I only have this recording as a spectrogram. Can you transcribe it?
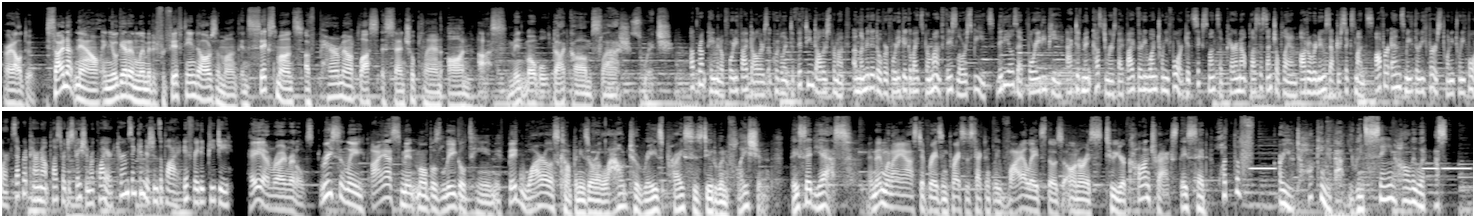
All right, I'll do it. Sign up now and you'll get unlimited for $15 a month in six months of Paramount Plus Essential Plan on us. Mintmobile.com slash switch. Upfront payment of $45 equivalent to $15 per month. Unlimited over 40 gigabytes per month. Face lower speeds. Videos at 480p. Active Mint customers by 531.24 get six months of Paramount Plus Essential Plan. Auto renews after six months. Offer ends May 31st, 2024. Separate Paramount Plus registration required. Terms and conditions apply if rated PG. Hey, I'm Ryan Reynolds. Recently, I asked Mint Mobile's legal team if big wireless companies are allowed to raise prices due to inflation. They said yes. And then when I asked if raising prices technically violates those onerous two year contracts, they said, What the f are you talking about, you insane Hollywood ass?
